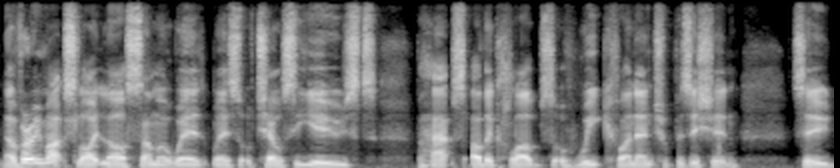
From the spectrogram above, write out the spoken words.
Now, very much like last summer, where where sort of Chelsea used perhaps other clubs' sort of weak financial position to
